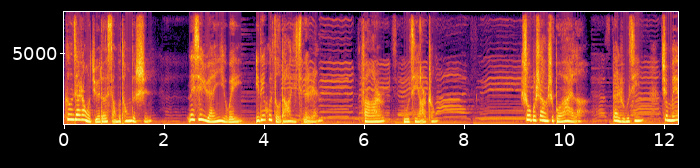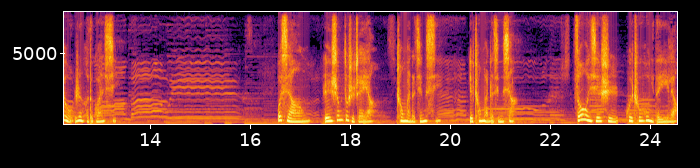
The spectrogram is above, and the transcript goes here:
更加让我觉得想不通的是，那些原以为一定会走到一起的人，反而无疾而终。说不上是不爱了，但如今却没有任何的关系。我想，人生就是这样，充满着惊喜，也充满着惊吓。总有一些事会出乎你的意料，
